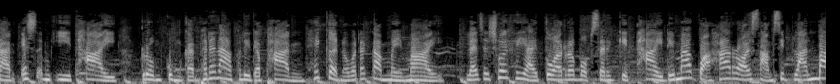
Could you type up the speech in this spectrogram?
การ SME ไทย รวมกลุ่มการพัฒนาผลิตภัณฑ์ ให้เกิดนวัตกรรมใหม่ ๆ และจะช่วยขยายตัวระบบเศรษฐกิจไทยได้มากกว่า 530 ล้านบ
